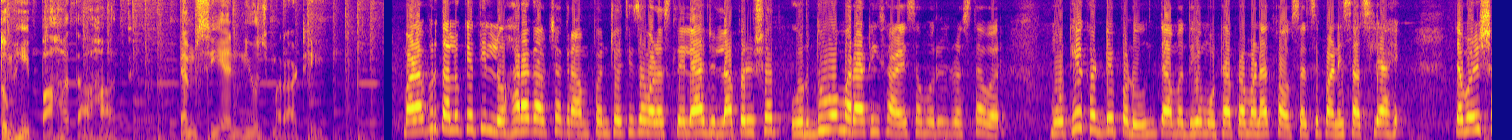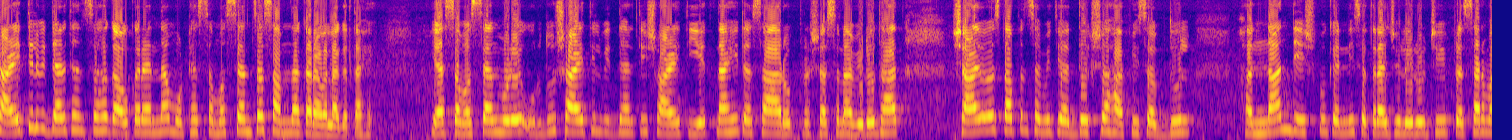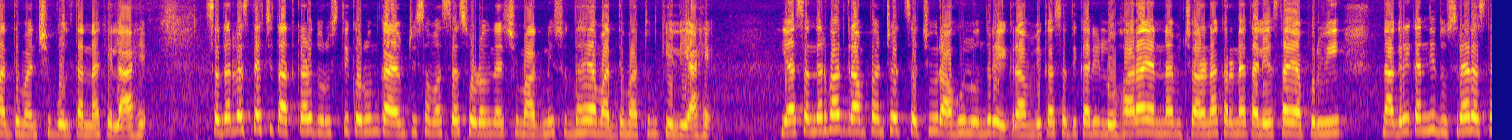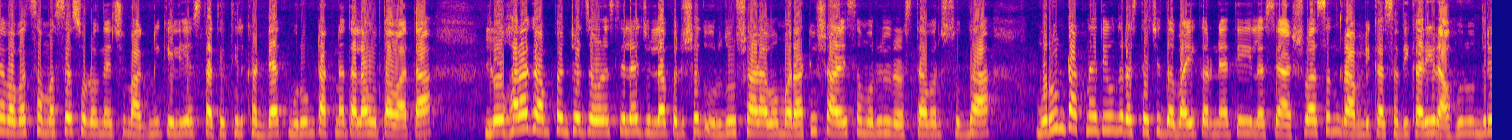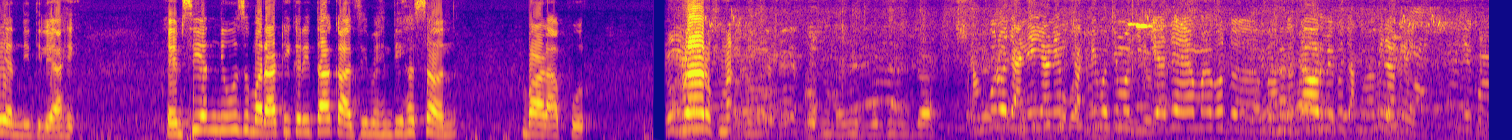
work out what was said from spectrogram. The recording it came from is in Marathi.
तुम्ही पाहत आहात M C N news Marathi. Balapur तालुक्यातील लोहारा गावच्या ग्रामपंचायतीजवळ असलेल्या जिल्हा परिषद उर्दू व मराठी शाळेसमोरील रस्त्यावर मोठे खड्डे पडून त्यामध्ये मोठ्या प्रमाणात पावसाचे पाणी साचले आहे. त्यामुळे शाळेतील विद्यार्थ्यांसह गावकऱ्यांना मोठ्या समस्यांचा सामना करावा लागत आहे. या समस्यांमुळे उर्दू शाळेतील विद्यार्थी शाळेत येत नाहीत असा आरोप प्रशासनाविरोधात शाळा व्यवस्थापन समिती अध्यक्ष हाफिज अब्दुल हन्नान देशमुख यांनी सतरा जुलै रोजी प्रसारमाध्यमांशी बोलताना केला आहे. सदर रस्त्याची तात्काळ दुरुस्ती करून कायमची समस्या सोडवण्याची मागणी सुद्धा या माध्यमातून केली आहे. या संदर्भात ग्रामपंचायत सचिव राहुल उंद्रे ग्रामविकास अधिकारी लोहारा यांना विचारणा करण्यात आली असता यापूर्वी नागरिकांनी दुसऱ्या रस्त्याबाबत समस्या सोडवण्याची मागणी केली असता तेथील खड्ड्यात मुरुम टाकण्यात आला होता. व आता लोहारा ग्रामपंचायत जवळ असलेल्या जिल्हा परिषद उर्दू शाळा व मराठी शाळेसमोरील रस्त्यावर सुद्धा मुरुम टाकण्यात येऊन रस्त्याची दबाई करण्यात येईल असे आश्वासन ग्रामविकास अधिकारी राहुल उंद्रे यांनी दिले आहे. एम सी एन न्यूज मराठीकरिता काझी मेहंदी हसन बाळापूर. रुकना रुकना हमको रोज आने जाने में तकलीफ होती मैं गिर गया था मैं बहुत बंद था और मेरे को जख्मा भी लगे ये देखो।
